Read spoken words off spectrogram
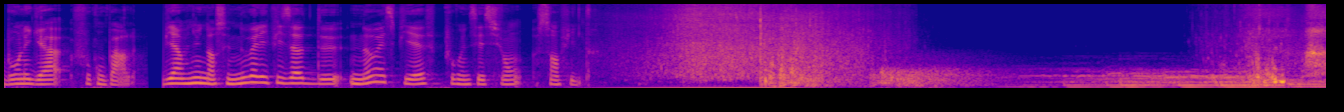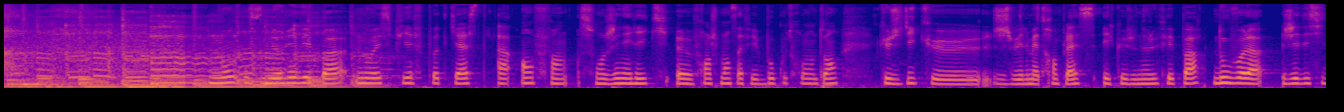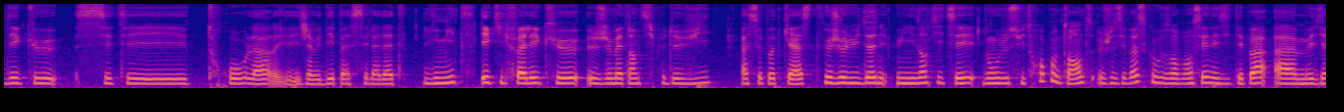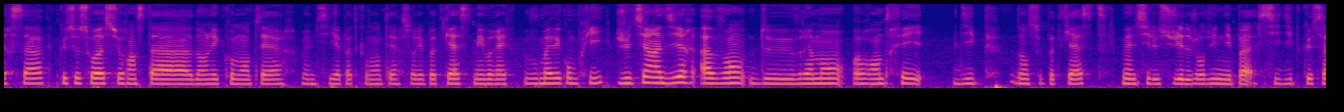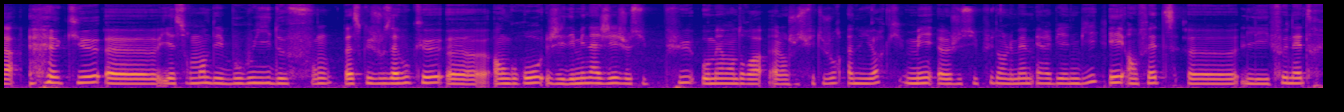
Bon les gars, faut qu'on parle. Bienvenue dans ce nouvel épisode de No SPF pour une session sans filtre. Rêvez pas, No SPF Podcast a enfin son générique. Euh, franchement, ça fait beaucoup trop longtemps que je dis que je vais le mettre en place et que je ne le fais pas. Donc voilà, j'ai décidé que c'était trop là, j'avais dépassé la date limite et qu'il fallait que je mette un petit peu de vie à ce podcast, que je lui donne une identité. Donc je suis trop contente. Je sais pas ce que vous en pensez, n'hésitez pas à me dire ça, que ce soit sur Insta, dans les commentaires, même s'il n'y a pas de commentaires sur les podcasts, mais bref, vous m'avez compris. Je tiens à dire avant de vraiment rentrer deep dans ce podcast, même si le sujet d'aujourd'hui n'est pas si deep que ça, que euh, il y a sûrement des bruits de fond parce que je vous avoue que euh, en gros j'ai déménagé, je suis plus au même endroit. Alors je suis toujours à New York, mais euh, je suis plus dans le même Airbnb et en fait les fenêtres,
